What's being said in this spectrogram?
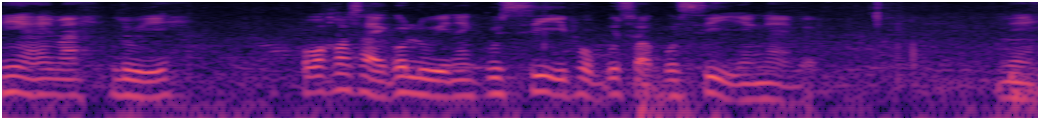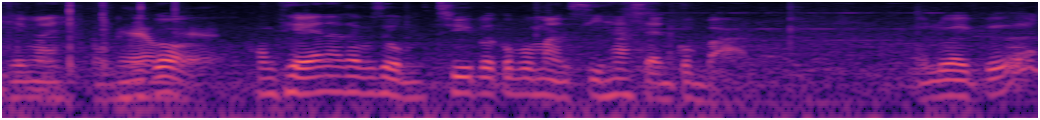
นี่เห็นไหมหลุย เพราะว่าเขาใส่ก็หลุยนะกูซี่ผมกูสอบกูซี่ยังไงแบบนี่เห็นไหมของแท้ล้วก็ ของแท้ของแท้นะท่านผู้ชมซื้อไปก็ประมาณ4ี่ห้าแสนกว่าบาทรวยเกิน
